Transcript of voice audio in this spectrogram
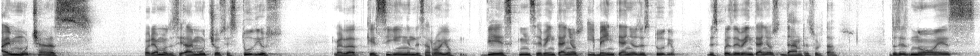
Hay muchas, podríamos decir, hay muchos estudios, ¿verdad?, que siguen en desarrollo. 10, 15, 20 años y 20 años de estudio, después de 20 años, dan resultados. Entonces, no es,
